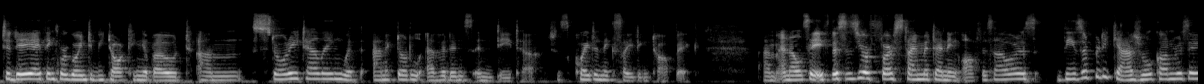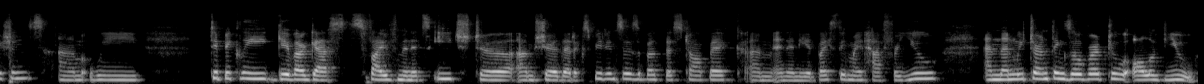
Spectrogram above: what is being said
Today, I think we're going to be talking about um, storytelling with anecdotal evidence and data, which is quite an exciting topic. Um, and I'll say if this is your first time attending office hours, these are pretty casual conversations. Um, we typically give our guests five minutes each to um, share their experiences about this topic um, and any advice they might have for you. And then we turn things over to all of you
